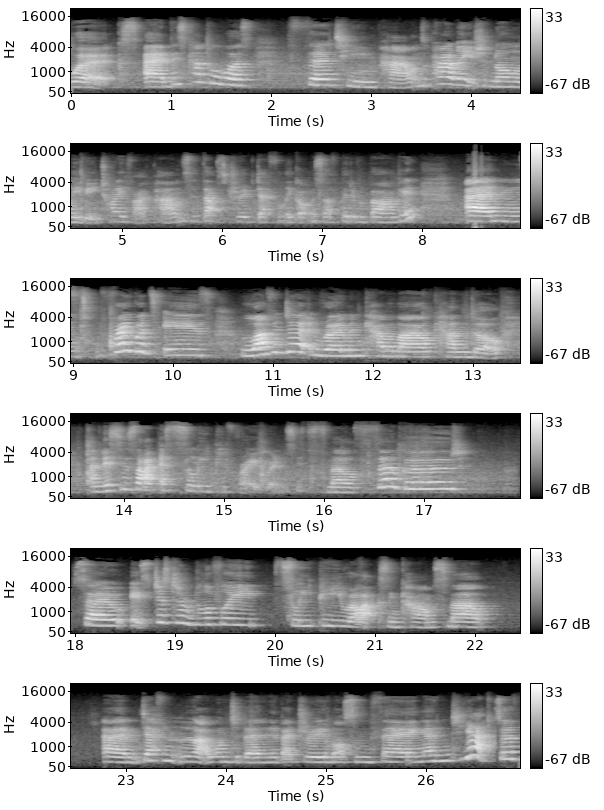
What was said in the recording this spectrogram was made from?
Works. And um, this candle was £13. Apparently it should normally be £25. If that's true, definitely got myself a bit of a bargain. Um, fragrance is Lavender and Roman Chamomile Candle. And this is like a sleepy fragrance. It smells so good. So it's just a lovely, sleepy, relaxing, calm smell. Um, definitely like one to burn in a bedroom or something and yeah. So the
